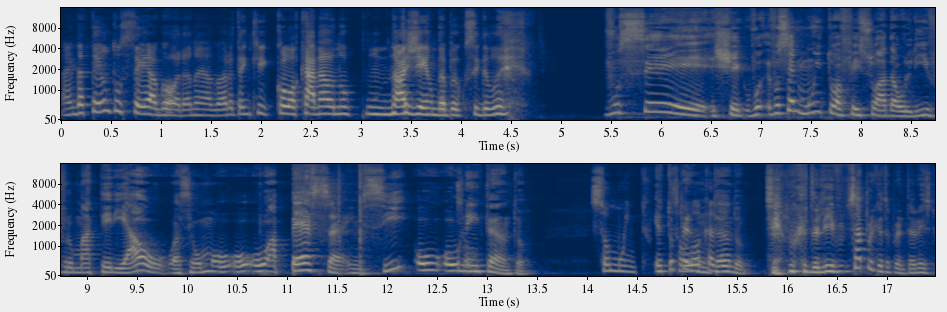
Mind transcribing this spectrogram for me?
Ainda tento ser agora, né? Agora eu tenho que colocar na, no, na agenda pra eu conseguir ler. Você chega, você é muito afeiçoada ao livro material, assim, ou, ou, ou a peça em si, ou, ou nem tanto? Sou muito. Eu tô Sou perguntando. Do... Você é louca do livro? Sabe por que eu tô perguntando isso?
